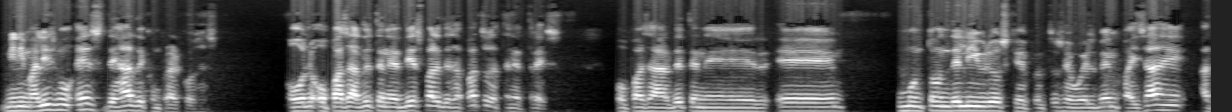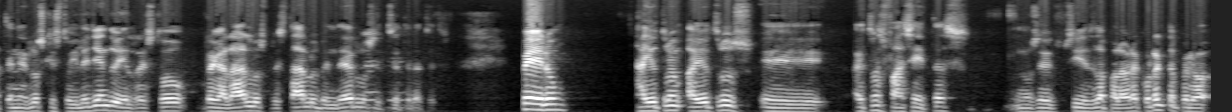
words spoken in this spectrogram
minimalismo es dejar de comprar cosas. O, pasar de tener 10 pares de zapatos a tener 3. O pasar de tener eh, un montón de libros que de pronto se vuelven paisaje a tener los que estoy leyendo y el resto regalarlos, prestarlos, venderlos, Ujú. etcétera, etcétera. Pero hay, otro, hay, otros, eh, hay otras facetas, no sé si es la palabra correcta, pero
